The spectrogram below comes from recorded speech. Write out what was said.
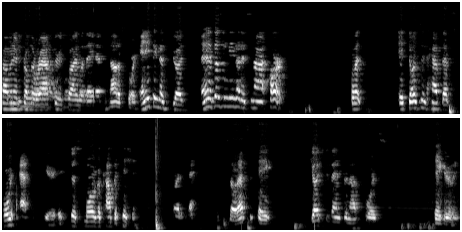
coming in from the rafters by Linnea, not a sport. Anything that's judged, and it doesn't mean that it's not hard, but it doesn't have that sport atmosphere. It's just more of a competition. So that's the take. Judged events are not sports. Take leave.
